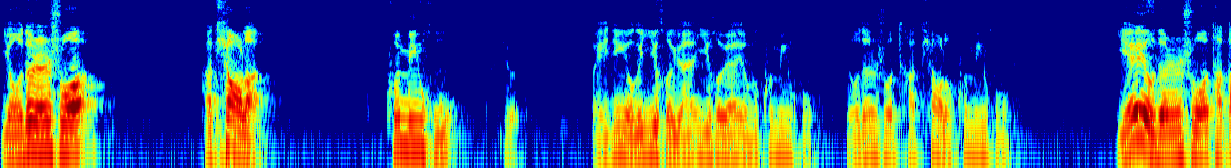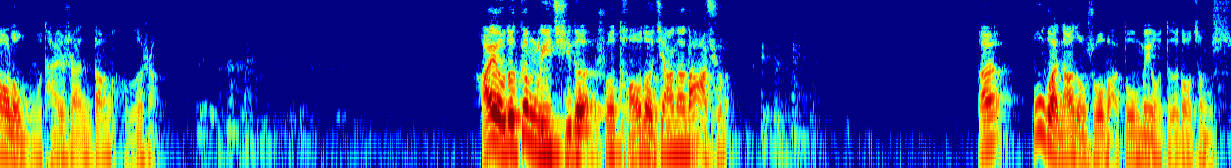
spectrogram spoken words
有的人说，他跳了昆明湖。就北京有个颐和园，颐和园有个昆明湖。有的人说他跳了昆明湖，也有的人说他到了五台山当和尚，还有的更离奇的说逃到加拿大去了。当然，不管哪种说法都没有得到证实。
